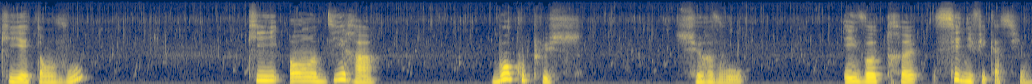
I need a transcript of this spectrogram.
qui est en vous, qui en dira beaucoup plus sur vous et votre signification.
